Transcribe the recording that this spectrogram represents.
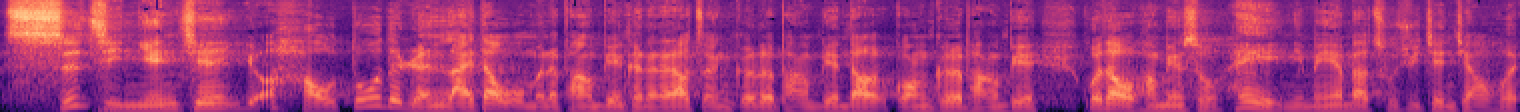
十几年间，有好多的人来到我们的旁边，可能来到整哥的旁边，到光哥的旁边，或到我旁边说：“嘿，你们要不要出去建教会？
